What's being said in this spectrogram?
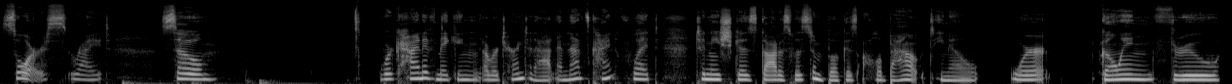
source, right? So we're kind of making a return to that. And that's kind of what Tanishka's Goddess Wisdom book is all about. You know, we're going through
